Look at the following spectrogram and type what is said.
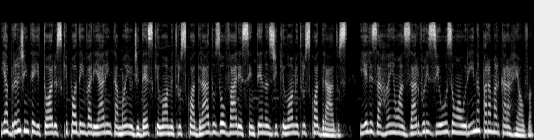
e abrangem territórios que podem variar em tamanho de 10 quilômetros quadrados ou várias centenas de quilômetros quadrados, e eles arranham as árvores e usam a urina para marcar a relva.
